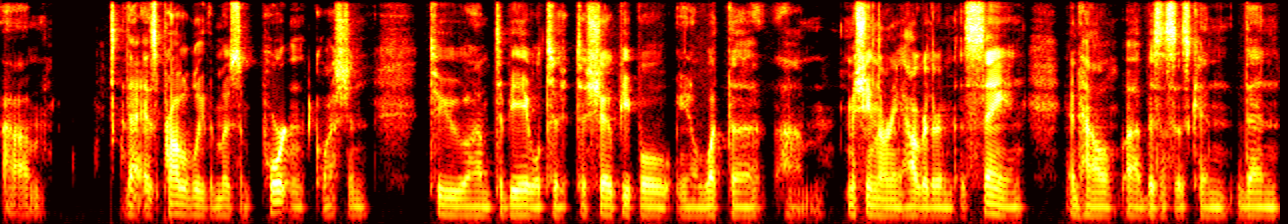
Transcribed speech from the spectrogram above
um, that is probably the most important question to um, to be able to to show people, you know, what the um, machine learning algorithm is saying and how uh, businesses can then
